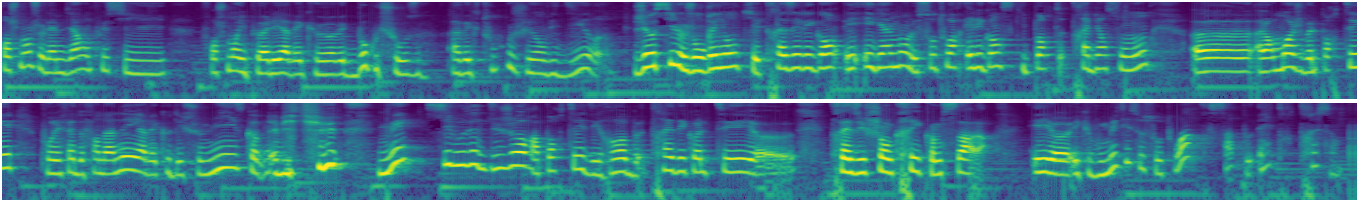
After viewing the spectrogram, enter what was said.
Franchement, je l'aime bien. En plus, il... franchement, il peut aller avec, euh, avec beaucoup de choses avec tout, j'ai envie de dire. J'ai aussi le jonc rayon qui est très élégant et également le sautoir élégance qui porte très bien son nom. Euh, alors moi je vais le porter pour les fêtes de fin d'année avec des chemises comme d'habitude, mais si vous êtes du genre à porter des robes très décolletées, euh, très échancrées comme ça, euh, et, que vous mettez ce sautoir, ça peut être très sympa.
